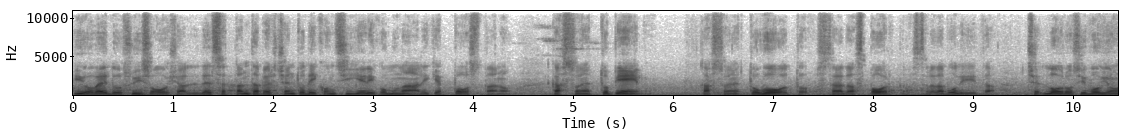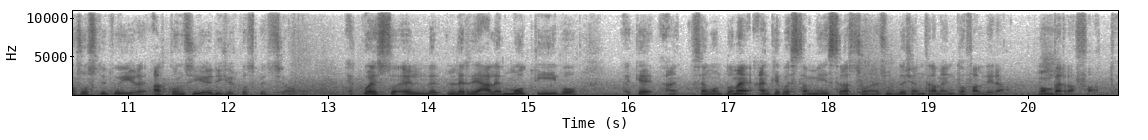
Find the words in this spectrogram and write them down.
io vedo sui social del 70% dei consiglieri comunali che postano cassonetto pieno, cassonetto vuoto, strada sporca, strada pulita, cioè loro si vogliono sostituire al consigliere di circoscrizione. E questo è il, il reale motivo che secondo me anche questa amministrazione sul decentramento fallirà non verrà fatto.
